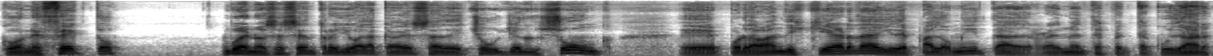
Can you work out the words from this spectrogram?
con efecto bueno, ese centro llevó a la cabeza de Chou Jeng-sung eh, por la banda izquierda y de Palomita, realmente espectacular,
